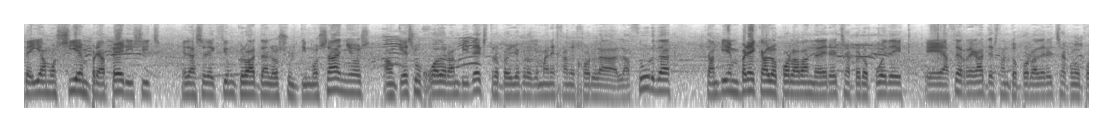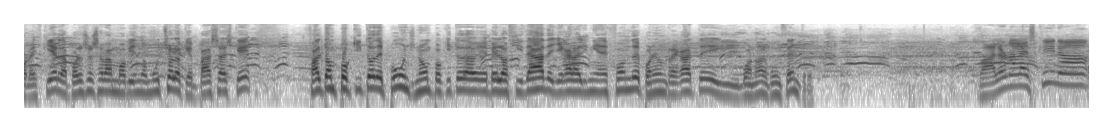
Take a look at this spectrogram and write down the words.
veíamos siempre a Perisic en la selección croata en los últimos años, aunque es un jugador ambidextro, pero yo creo que maneja mejor la, zurda. También Brecalo por la banda derecha, pero puede eh, hacer regates tanto por la derecha como por la izquierda. Por eso se van moviendo mucho. Lo que pasa es que falta un poquito de punch, ¿no? Un poquito de velocidad, de llegar a la línea de fondo, de poner un regate y, bueno, algún centro. Balón a la esquina.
